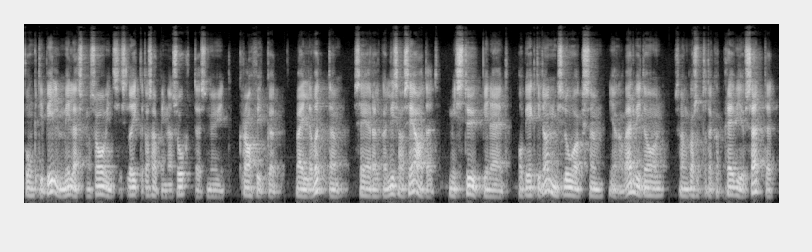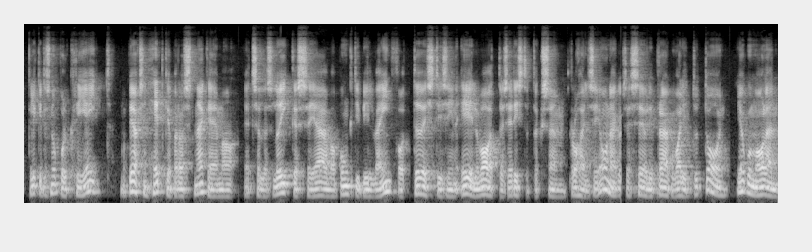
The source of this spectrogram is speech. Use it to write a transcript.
punktipilv, millest ma soovin siis lõike tasapinna suhtes nüüd graafikat välja võtta, seejärel ka lisaseaded, mis tüüpi need objektid on, mis luuakse ja ka värvitoon. saan kasutada ka preview sätet, klikkides nupul create, ma peaksin hetke pärast nägema, et selles lõikesse jääva punktipilve infot tõesti siin eelvaates eristatakse rohelise joonega, sest see oli praegu valitud toon. Ja kui ma olen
